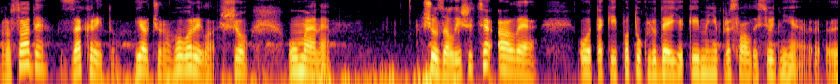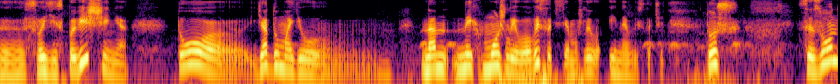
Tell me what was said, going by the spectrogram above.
розсади закрито. Я вчора говорила, що у мене що залишиться, але отакий поток людей, який мені прислали сьогодні е, свої сповіщення, то я думаю, на них можливо вистачить, а можливо і не вистачить. Тож сезон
